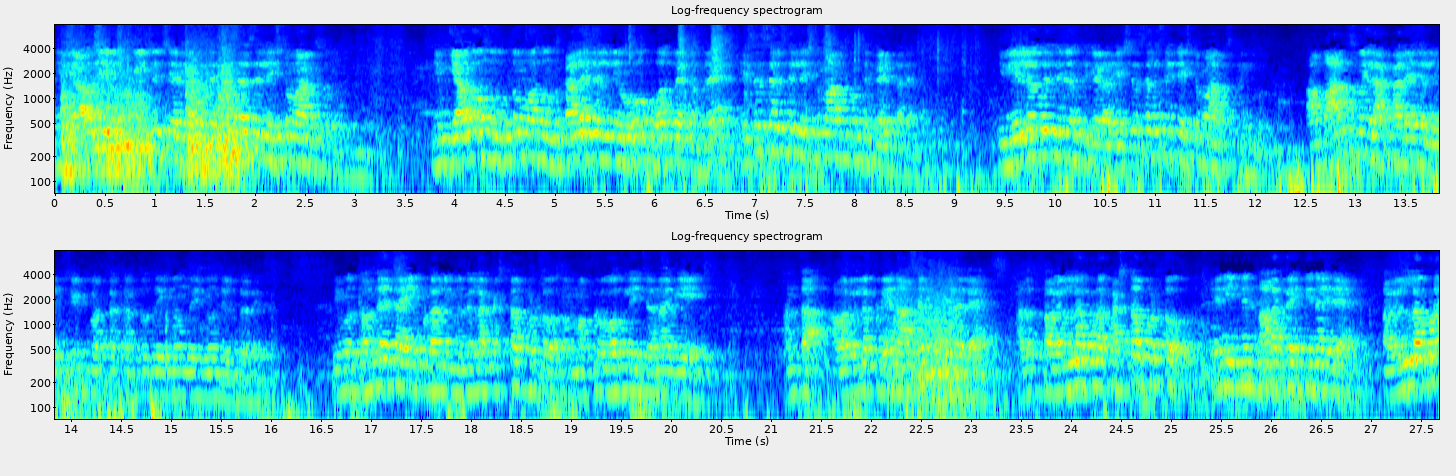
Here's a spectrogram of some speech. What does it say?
ನೀವು ಯಾವುದೇ ಪಿ ಯು ಸಿ ಸೇರ್ಬೇಕಂದ್ರೆ ಎಸ್ ಎಸ್ ಎಲ್ ಎಷ್ಟು ಮಾರ್ಕ್ಸ್ ನಿಮ್ಗೆ ಯಾವುದೋ ಒಂದು ಉತ್ತಮವಾದ ಒಂದು ಕಾಲೇಜಲ್ಲಿ ನೀವು ಓದ್ಬೇಕಂದ್ರೆ ಎಸ್ ಎಸ್ ಎಲ್ ಸಿ ಎಷ್ಟು ಮಾರ್ಕ್ಸ್ ಅಂತ ಕೇಳ್ತಾರೆ. ನೀವು ಎಲ್ಲಿ ಓದಿದ್ದೀರಿ ಅಂತ ಕೇಳೋದು ಎಸ್ ಎಸ್ ಎಲ್ ಸಿ ಎಷ್ಟು ಮಾರ್ಕ್ಸ್ ನಿಮ್ದು ಆ ಕಾಲೇಜಲ್ಲಿ ನಿಮ್ ಸೀಟ್ ಬರ್ತಕ್ಕಂಥದ್ದು ಇನ್ನೊಂದು ಇನ್ನೊಂದು ಇರ್ತದೆ. ನಿಮ್ಮ ತಂದೆ ತಾಯಿ ಕೂಡ ನಿಮ್ಮನ್ನೆಲ್ಲ ಕಷ್ಟಪಟ್ಟು ನಮ್ಮ ಮಕ್ಕಳು ಓದ್ಲಿ ಚೆನ್ನಾಗಿ ಅಂತ ಅವರೆಲ್ಲ ಕೂಡ ಏನ್ ಆಸೆ ಪಡ್ತಿದ್ದಾರೆ, ಅದಕ್ಕೆ ತಾವೆಲ್ಲ ಕೂಡ ಕಷ್ಟಪಟ್ಟು, ಏನು ಇನ್ನೇನು ನಾಲ್ಕೈದು ದಿನ ಇದೆ, ತಾವೆಲ್ಲ ಕೂಡ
